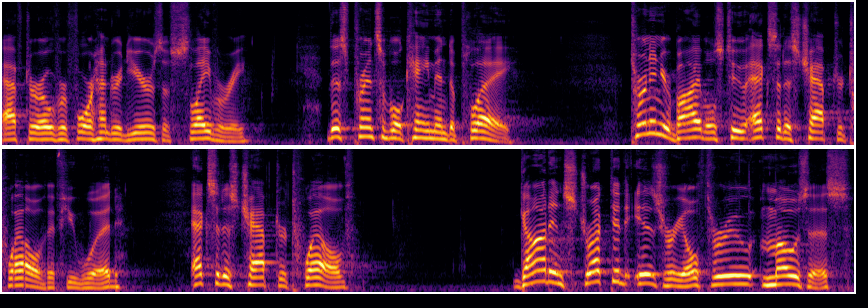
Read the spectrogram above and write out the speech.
after over 400 years of slavery, this principle came into play. Turn in your Bibles to Exodus chapter 12, if you would. Exodus chapter 12. God instructed Israel through Moses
